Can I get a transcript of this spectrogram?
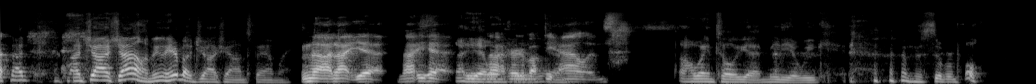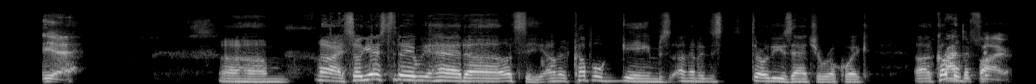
not, not Josh Allen. We didn't hear about Josh Allen's family. No, not yet, not yet. Not yet, Not heard about the yeah. Allens. I'll wait until yeah, media week, the Super Bowl. Yeah, Um, all right. So yesterday we had uh, let's see, um, a couple games. I'm gonna just throw these at you real quick. Uh, a couple. rapid fire.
